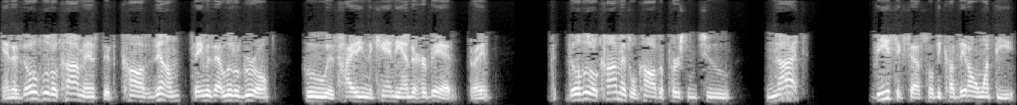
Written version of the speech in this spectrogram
And it's those little comments that cause them, same as that little girl who is hiding the candy under her bed, right? Those little comments will cause a person to not be successful because they don't want the,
